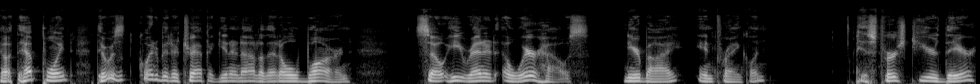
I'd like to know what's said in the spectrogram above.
now, at that point, there was quite a bit of traffic in and out of that old barn. So he rented a warehouse nearby in Franklin. His first year there,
